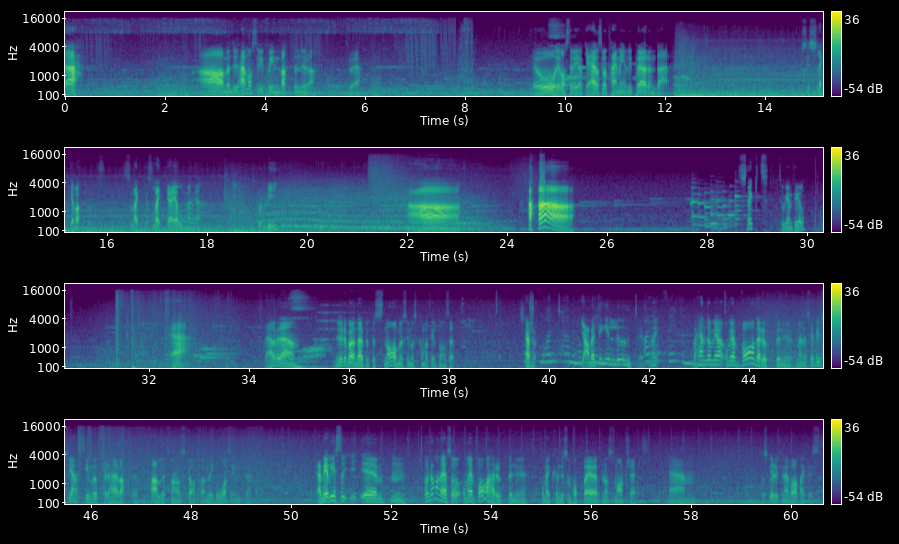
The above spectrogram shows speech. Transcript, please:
Ah! Ah, men du, här måste vi få in vatten nu då. Tror jag. Jo, det måste vi. Okej, okay, här måste man tajma in. Vi prövar den där. Vi ska släcka vattnet. Släcka, släcka eld menar jag. Går vi? Ah! Haha! Snyggt! Tog en till. Ja! Yeah. Där har vi den. Nu är det bara den där uppe på snabeln som vi måste komma till på något sätt. Kanske... Ja, men det är lugnt. Vet. Men, vad händer om jag, om jag var där uppe nu? Men alltså, jag vill så gärna simma upp för det här vattenfallet som han har skapat, men det går alltså inte. Ja, men jag vill så... Eh, hmm. Undrar om det är så, om jag var här uppe nu, om jag kunde som hoppa över på något smart sätt. Um, så skulle det kunna vara faktiskt.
